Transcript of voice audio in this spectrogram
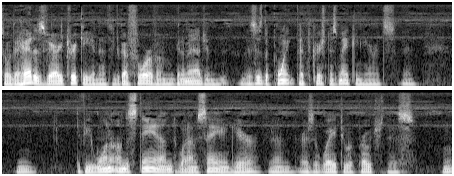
So the head is very tricky, and if you've got four of them, you can imagine. This is the point that Krishna is making here. It's uh, hmm. if you want to understand what I'm saying here, then there's a way to approach this. Hmm?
